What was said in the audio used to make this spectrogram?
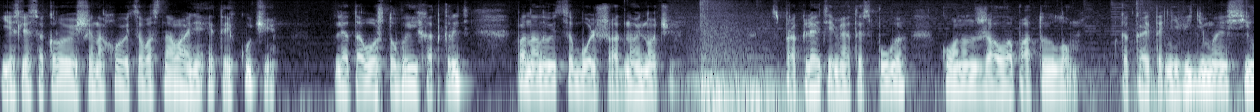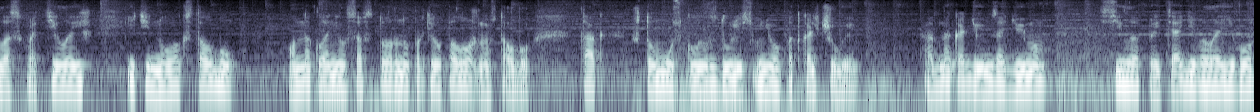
Если сокровища находятся в основании этой кучи, для того, чтобы их открыть, понадобится больше одной ночи. С проклятиями от испуга Конан сжал лопату и лом. Какая-то невидимая сила схватила их и тянула к столбу. Он наклонился в сторону противоположную столбу, так, что мускулы вздулись у него под кольчугой. Однако дюйм за дюймом сила притягивала его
